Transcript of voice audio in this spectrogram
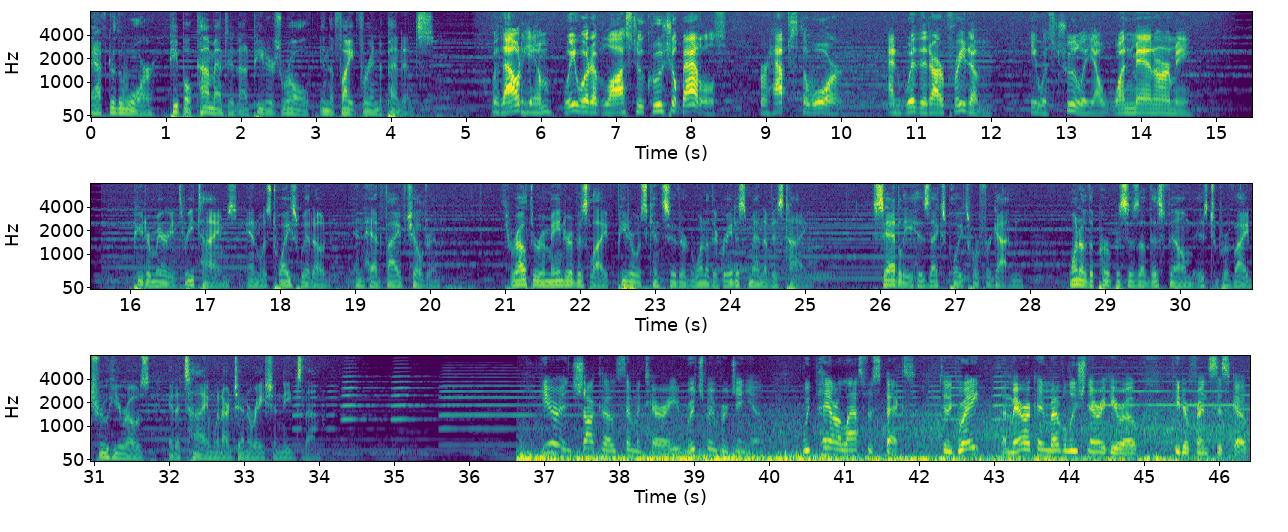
After the war, people commented on Peter's role in the fight for independence. Without him, we would have lost two crucial battles, perhaps the war, and with it our freedom. He was truly a one man army. Peter married three times and was twice widowed and had five children. Throughout the remainder of his life, Peter was considered one of the greatest men of his time. Sadly, his exploits were forgotten. One of the purposes of this film is to provide true heroes at a time when our generation needs them. Here in Shockoe Cemetery, Richmond, Virginia, we pay our last respects to the great American Revolutionary hero Peter Francisco,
